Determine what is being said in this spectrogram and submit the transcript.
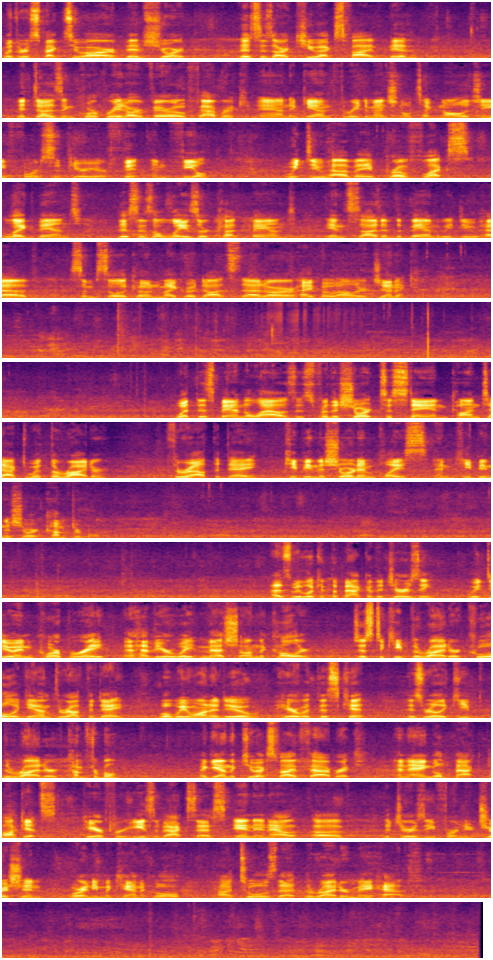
With respect to our bib short, this is our QX5 bib. It does incorporate our Vero fabric and again three-dimensional technology for superior fit and feel. We do have a ProFlex leg band. This is a laser cut band. Inside of the band we do have some silicone microdots that are hypoallergenic. What this band allows is for the short to stay in contact with the rider throughout the day, keeping the short in place and keeping the short comfortable. As we look at the back of the jersey, we do incorporate a heavier weight mesh on the collar just to keep the rider cool again throughout the day. What we want to do here with this kit is really keep the rider comfortable. Again, the QX5 fabric and angled back pockets here for ease of access in and out of the jersey for nutrition or any mechanical uh, tools that the rider may have.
